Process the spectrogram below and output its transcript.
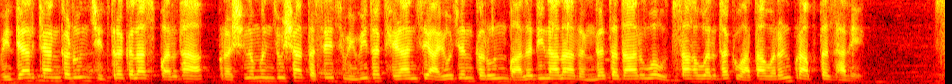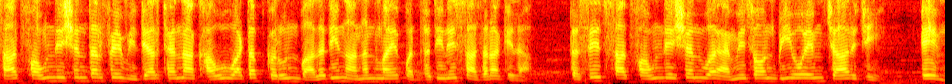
विद्यार्थ्यांकडून चित्रकला स्पर्धा प्रश्नमंजुषा तसेच विविध खेळांचे आयोजन करून बालदिनाला रंगतदार व उत्साहवर्धक वातावरण प्राप्त झाले. सात फाउंडेशनतर्फे विद्यार्थ्यांना खाऊ वाटप करून बालदिन आनंदमय पद्धतीने साजरा केला. तसेच सात फाउंडेशन व अमेझॉन बीओएम चार जी एम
